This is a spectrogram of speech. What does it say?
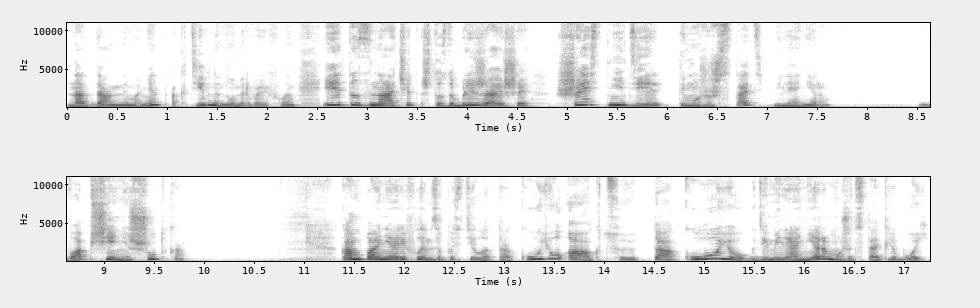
на данный момент активный номер в Oriflame. И это значит, что за ближайшие 6 недель ты можешь стать миллионером. Вообще не шутка. Компания Oriflame запустила такую акцию, такую, где миллионером может стать любой.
